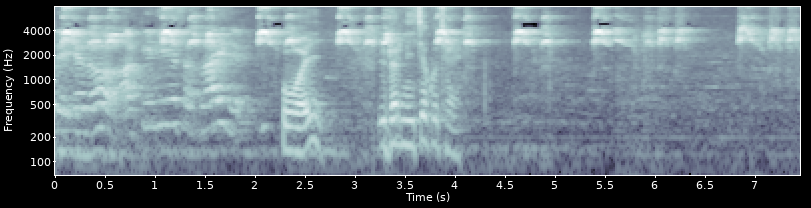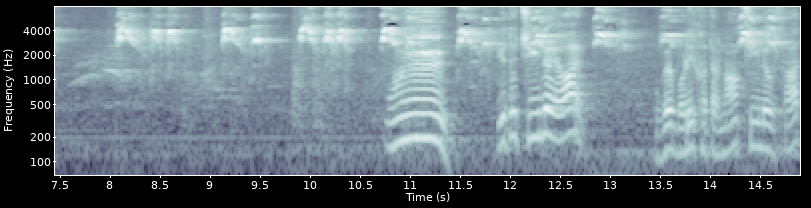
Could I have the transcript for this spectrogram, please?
देखे आपके लिए सरप्राइज़ है ओ भाई इधर नीचे कुछ है। ये तो चील है यार। वे बड़ी खतरनाक चील है उस्ताद।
